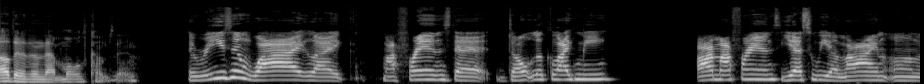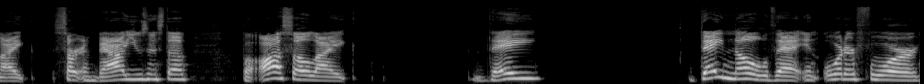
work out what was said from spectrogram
other than that mold comes in. The reason why, like, my friends that don't look like me are my friends. Yes, we align on like certain values and stuff, but also like they they know that in order for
